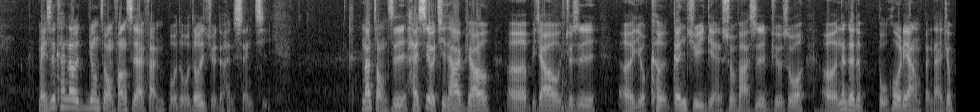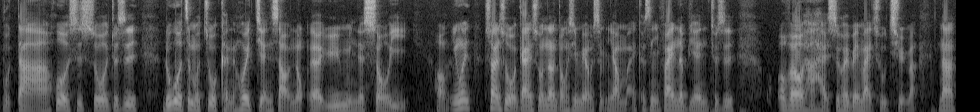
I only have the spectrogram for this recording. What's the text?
每次看到用这种方式来反驳的，我都会觉得很生气。那总之还是有其他比较呃比较就是。呃，有科根据一点说法是，比如说，呃，那个的捕获量本来就不大啊，或者是说，就是如果这么做可能会减少农呃渔民的收益，哦，因为虽然说我刚才说那个东西没有什么要买，可是你发现那边就是 overall 它还是会被卖出去嘛，那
